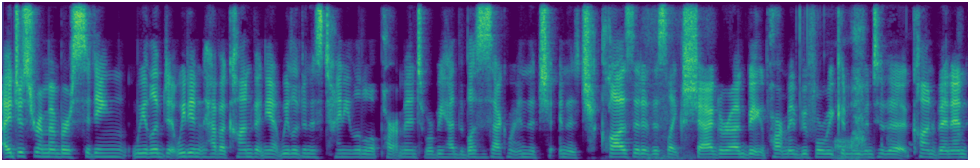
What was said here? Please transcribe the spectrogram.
I just remember sitting. We lived. We didn't have a convent yet. We lived in this tiny little apartment where we had the Blessed Sacrament in the ch- in the ch- closet of this like shag rug big apartment before we could oh. move into the convent. And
